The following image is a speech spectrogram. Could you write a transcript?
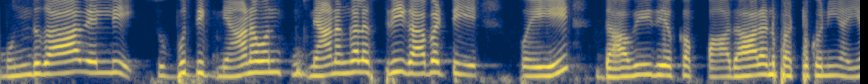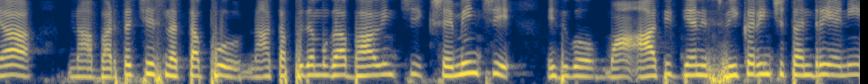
ముందుగా వెళ్ళి సుబుద్ధి జ్ఞానవం జ్ఞానం గల స్త్రీ కాబట్టి పోయి దావీదు యొక్క పాదాలను పట్టుకొని అయ్యా నా భర్త చేసిన తప్పు నా తప్పుదమ్ముగా భావించి క్షమించి ఇదిగో మా ఆతిథ్యాన్ని స్వీకరించు తండ్రి అని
